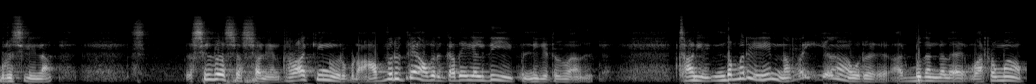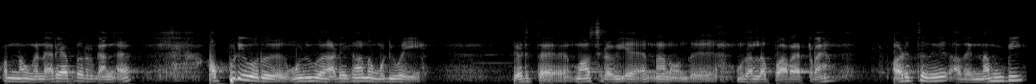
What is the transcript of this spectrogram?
புருஸ்லிலாம் சில்வர் ஸ்டாலின் ராக்கின்னு ஒரு படம். அவருக்கே அவர் கதை எழுதி பண்ணிக்கிட்டு தான் அது. சார்லி இந்த மாதிரி நிறைய ஒரு அற்புதங்களை வரமாக பண்ணவங்க நிறையா பேர் இருக்காங்க. அப்படி ஒரு முடிவு அடைகான முடிவை எடுத்த மாஸ் ரவியை நான் வந்து முதல்ல பாராட்டுறேன். அடுத்தது அதை நம்பி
